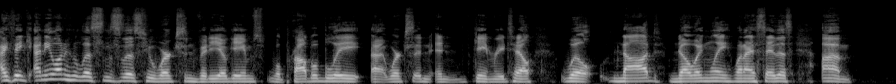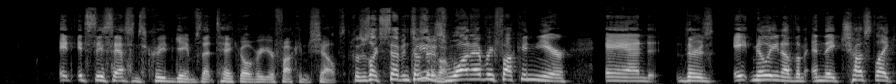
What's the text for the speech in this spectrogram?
I think anyone who listens to this who works in video games will probably uh, works in, in game retail will nod knowingly when I say this. Um, it, it's the Assassin's Creed games that take over your fucking shelves because there's like 17 because of there's them. one every fucking year, and there's eight million of them, and they just like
